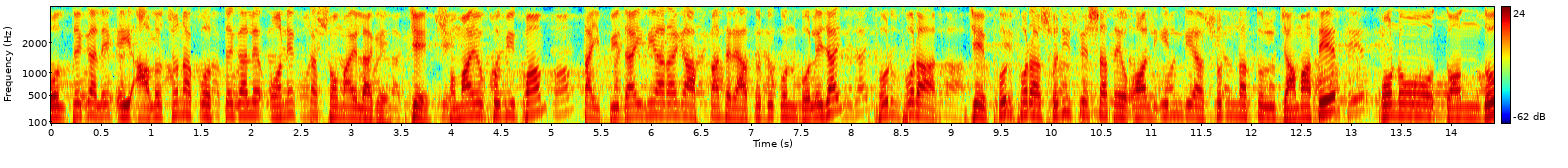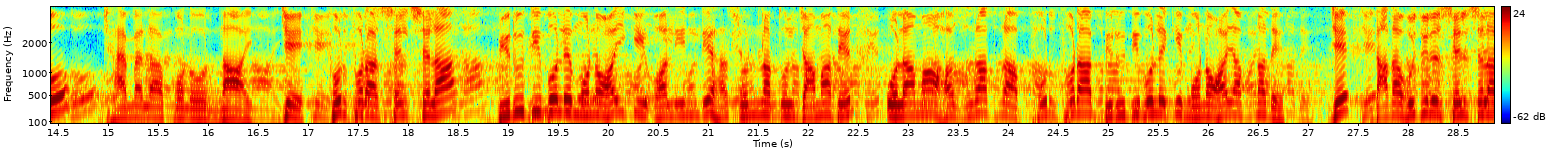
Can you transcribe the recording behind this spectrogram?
বলতে গেলে, এই আলোচনা করতে গেলে অনেকটা সময় লাগে। যে সময়ও খুবই কম, তাই বিদায় নেওয়ার আগে আপনাদের এতটুকুন বলে যাই। ফুরফুরার, যে ফুরফুরা শরীফের সাথে অল ইন্ডিয়া সুন্নাতুল জামাতের কোনো দ্বন্দ্ব, ঝামেলা কোনো নাই। যে ফুরফুরা সেলসেলা বিরোধী বলে মনে হয় কি, অল ইন্ডিয়া সুন্নাতুল জামাতের ওলামা হজরতরা ফুরফোরা বিরোধী বলে কি মনে হয় আপনাদের? যে দাদা হুজুরের সেলসেলা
